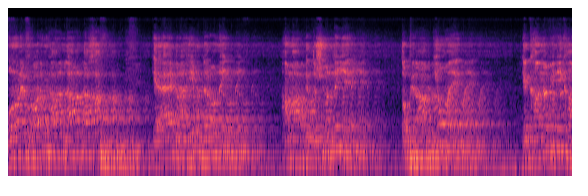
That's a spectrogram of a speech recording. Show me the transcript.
उन्होंने फ़ौरन कहा, ला तखफ। कि ऐ इब्राहिम, डरो नहीं। हम आपके दुश्मन नहीं हैं। तो फिर आप क्यों आए? कि खाना भी नहीं खा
